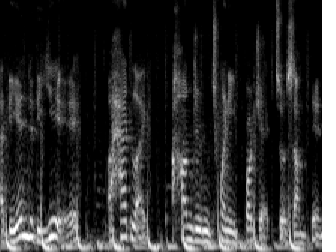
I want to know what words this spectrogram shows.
at the end of the year, I had like 120 projects or something,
